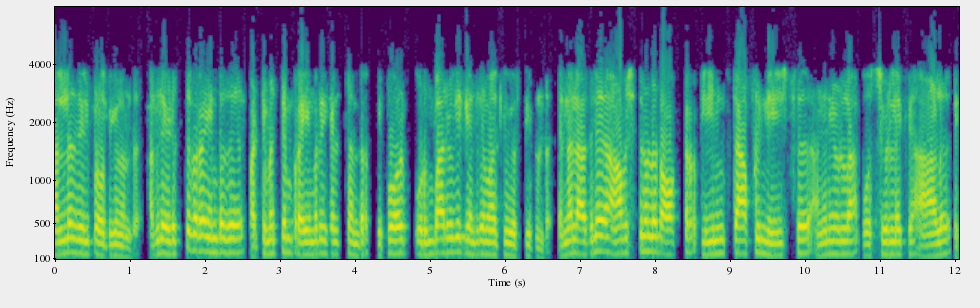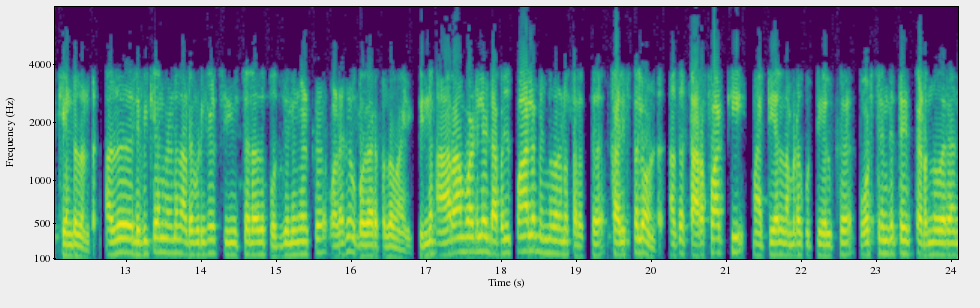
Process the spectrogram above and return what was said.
നല്ല രീതിയിൽ പ്രവർത്തിക്കുന്നുണ്ട്. അതിൽ എടുത്തു പറയേണ്ടത് പട്ടിമറ്റം പ്രൈമറി ഹെൽത്ത് സെന്റർ ഇപ്പോൾ കുടുംബാരോഗ്യ കേന്ദ്രമാക്കി ഉയർത്തിയിട്ടുണ്ട്. എന്നാൽ അതിൽ ആവശ്യത്തിനുള്ള ഡോക്ടർ ക്ലീനിങ് സ്റ്റാഫ് നേഴ്സ് അങ്ങനെയുള്ള പോസ്റ്റുകളിലേക്ക് ആൾ വെക്കേണ്ടതുണ്ട്. അത് ലഭിക്കാൻ വേണ്ട നടപടികൾ സ്വീകരിച്ചാൽ അത് പൊതുജനങ്ങൾക്ക് വളരെ ഉപകാരപ്രദമായിരിക്കും. പിന്നെ ആറാം വാർഡിലെ ഡബിൾ പാലം എന്ന് പറയുന്ന സ്ഥലത്ത് കളിസ്ഥലമുണ്ട്. അത് ടർഫാക്കി മാറ്റിയാൽ നമ്മുടെ കുട്ടികൾക്ക് സ്പോർട്സ് രംഗത്തേക്ക് കടന്നു വരാൻ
